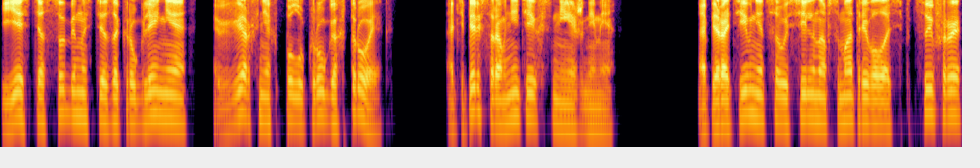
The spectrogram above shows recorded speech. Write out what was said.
есть особенности закругления в верхних полукругах троек. А теперь сравните их с нижними. Оперативница усиленно всматривалась в цифры,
